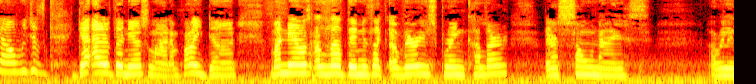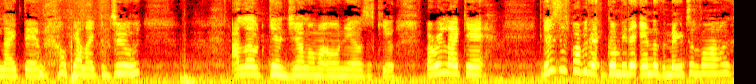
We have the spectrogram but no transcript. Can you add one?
Y'all, we just got out of the nail salon. I'm finally done. My nails, I love them. It's like a very spring color. They're so nice. I really like them. Hope y'all like them too. I love getting gel on my own nails. It's cute. But I really like it. This is probably the, gonna be the end of the maintenance vlog.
